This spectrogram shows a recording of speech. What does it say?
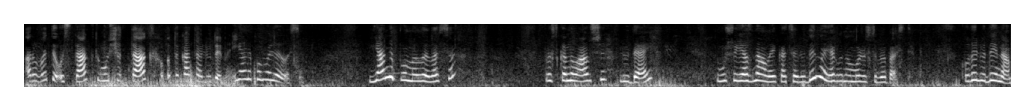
А робити ось так, тому що так, отака та людина. І я не помилилася. Я не помилилася, просканувавши людей, тому що я знала, яка це людина, як вона може себе вести. Коли людина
